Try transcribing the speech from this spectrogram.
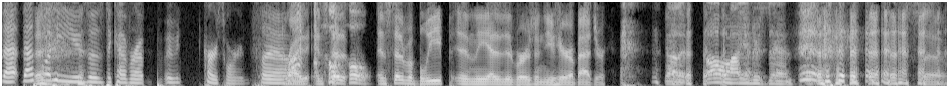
that that's what he uses to cover up curse words. So Right. Instead of, Oh, instead of a bleep in the edited version, you hear a badger. got it. Oh, I understand. so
